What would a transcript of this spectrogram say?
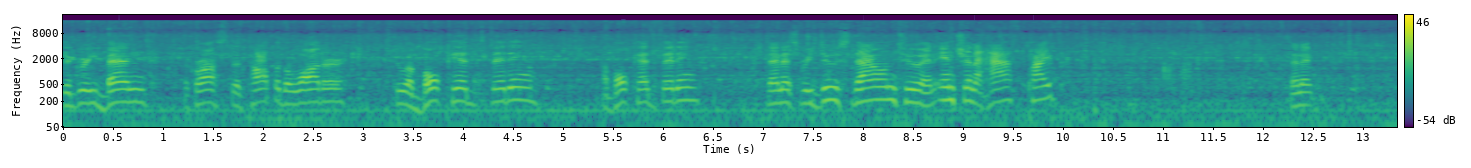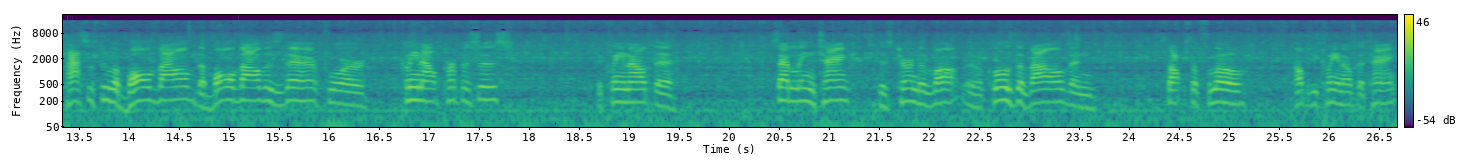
degree bend across the top of the water to a bulkhead fitting, a bulkhead fitting. Then it's reduced down to an inch and a half pipe. Then it passes through a ball valve. The ball valve is there for clean out purposes to clean out the settling tank just turn the valve uh, close the valve and stops the flow helps you clean out the tank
